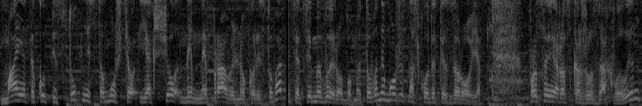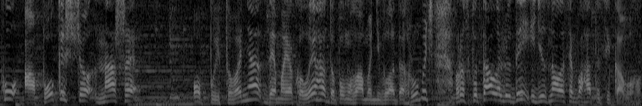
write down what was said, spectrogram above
має таку підступність, тому що якщо ним неправильно користуватися цими виробами, то вони можуть нашкодити здоров'я. Про це я розкажу за хвилинку. А поки що наше опитування, де моя колега допомогла мені Влада Грубич, розпитала людей і дізналася багато цікавого.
